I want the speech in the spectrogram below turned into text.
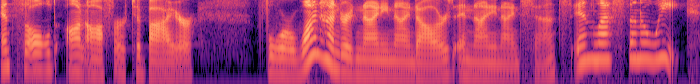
and sold on offer to buyer for $199.99 in less than a week.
